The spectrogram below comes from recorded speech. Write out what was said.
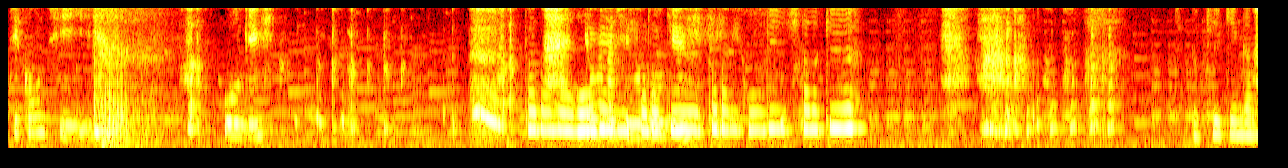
ちこんし。方言ただの方言にしただけ。言。ただに方言しただけ。ちょっと経験が長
